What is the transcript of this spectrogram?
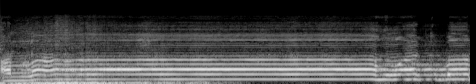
الله أكبر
